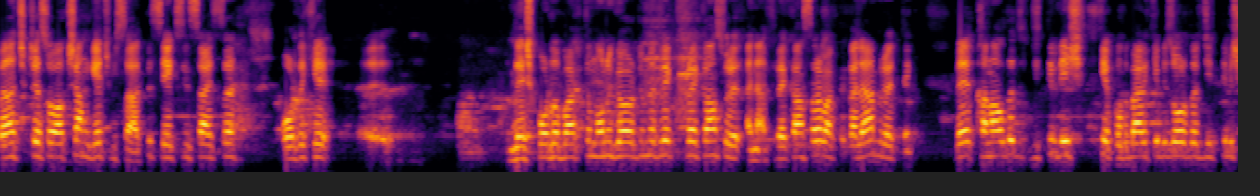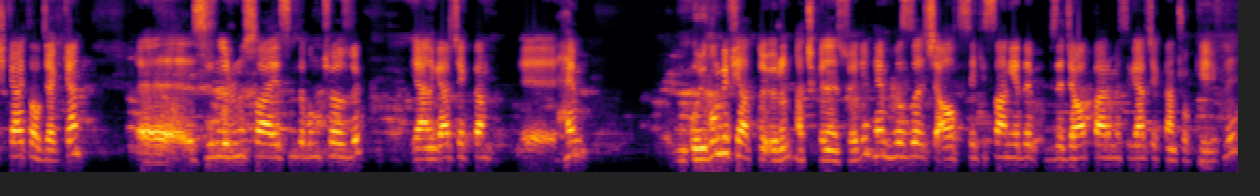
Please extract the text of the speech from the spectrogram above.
Ben açıkçası o akşam geç bir saatti. CX Insights'a oradaki e, dashboard'a baktım. Onu gördüğümde direkt frekans üret, hani frekanslara baktık, alarm ürettik ve kanalda ciddi bir değişiklik yapıldı. Belki biz orada ciddi bir şikayet alacakken e, sizin ürünün sayesinde bunu çözdük. Yani gerçekten e, hem uygun bir fiyatlı ürün açık ve söyleyeyim. Hem hızlı işte 6-8 saniyede bize cevap vermesi gerçekten çok keyifli.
